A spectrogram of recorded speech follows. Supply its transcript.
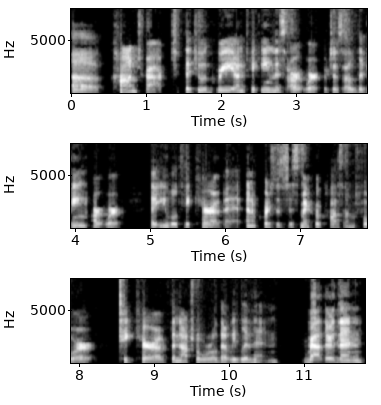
a contract that you agree on taking this artwork, which is a living artwork, that you will take care of it. And of course, it's this microcosm for take care of the natural world that we live in rather than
